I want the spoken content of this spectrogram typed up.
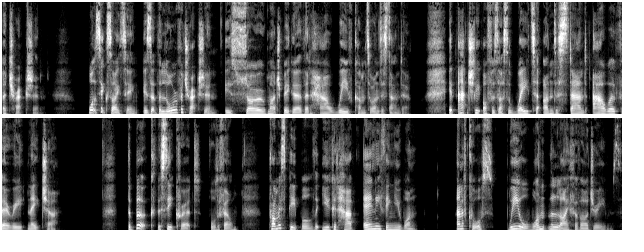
attraction. What's exciting is that the law of attraction is so much bigger than how we've come to understand it. It actually offers us a way to understand our very nature. The book, The Secret, or the film, promised people that you could have anything you want. And of course, we all want the life of our dreams.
